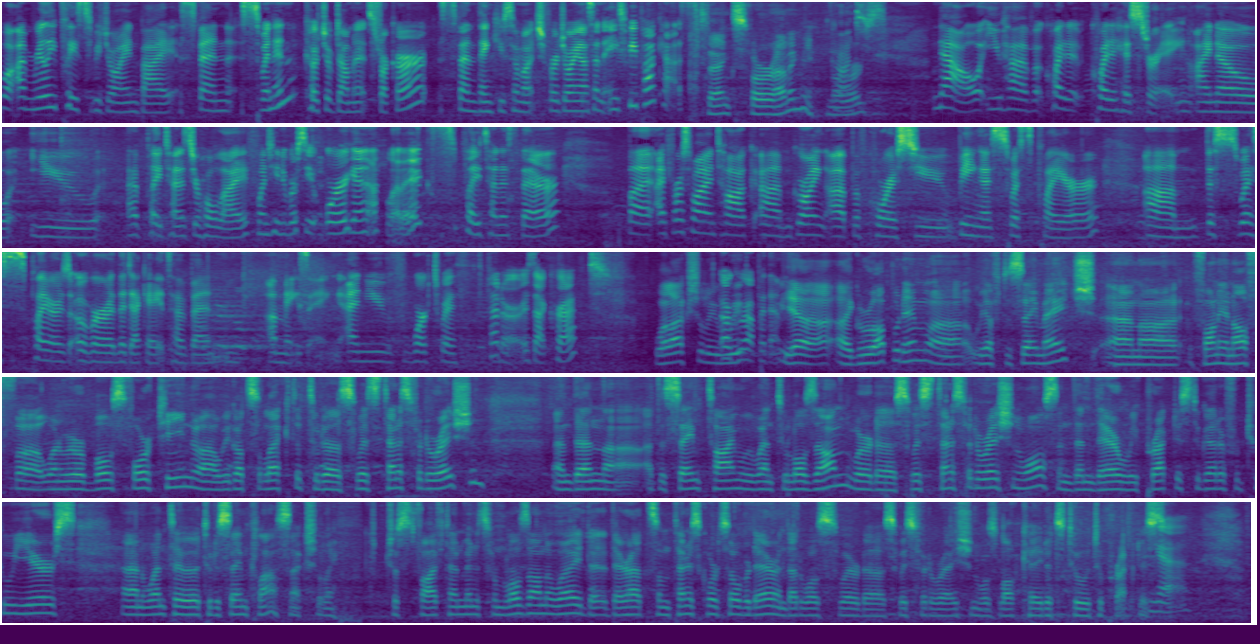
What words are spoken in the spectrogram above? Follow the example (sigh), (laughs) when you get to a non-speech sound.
Well, I'm really pleased to be joined by Sven Swinnen, coach of Dominic Stricker. Sven, thank you so much for joining us on ATP podcast. Thanks for having me. No worries. Now you have quite a quite a history. I know you have played tennis your whole life. Went to University of Oregon Athletics, played tennis there. But I first want to talk. Um, growing up, of course, you being a Swiss player. Um, the Swiss players over the decades have been amazing, and you've worked with Federer. Is that correct? Well, actually, or we, grew up with him. Yeah, I grew up with him. Uh, we have the same age, and uh, funny enough, uh, when we were both 14, uh, we got selected to the Swiss Tennis Federation. And then uh, at the same time, we went to Lausanne, where the Swiss Tennis Federation was, and then there we practiced together for two years, and went to to the same class actually just five ten minutes from Lausanne away. There had some tennis courts over there, and that was where the Swiss Federation was located to to practice. Yeah.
